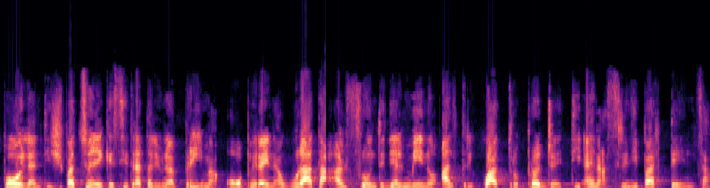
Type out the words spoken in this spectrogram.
Poi l'anticipazione che si tratta di una prima opera inaugurata al fronte di almeno altri quattro progetti ai nastri di partenza.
